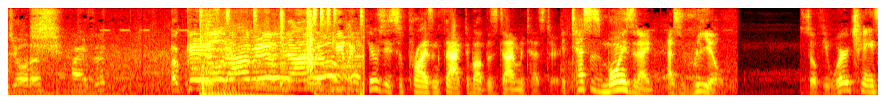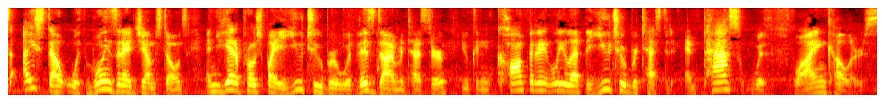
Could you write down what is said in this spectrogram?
Jonas. Isaac. Okay, diamond, diamond. Here's a surprising fact about this diamond tester. It tests moissanite as real. So if you wear chains iced out with moissanite gemstones and you get approached by a YouTuber with this diamond tester, you can confidently let the YouTuber test it and pass with flying colors.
